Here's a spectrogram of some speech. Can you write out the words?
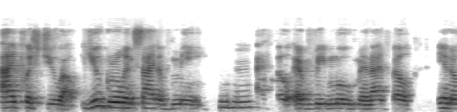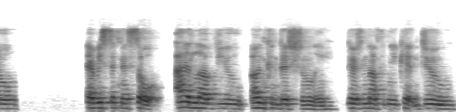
I pushed you out. You grew inside of me. Mm-hmm. I felt every movement. I felt, you know, every sickness. So I love you unconditionally. There's nothing you can do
